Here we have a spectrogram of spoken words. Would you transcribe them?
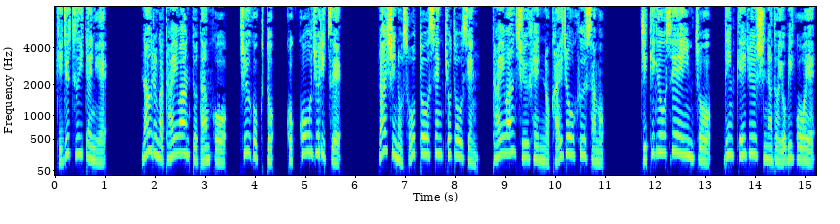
技術移転へ。ナウルが台湾と断交、中国と国交樹立へ。来市の総統選挙当選、台湾周辺の海上封鎖も。次期行政委員長、林慶隆氏など予備校へ。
